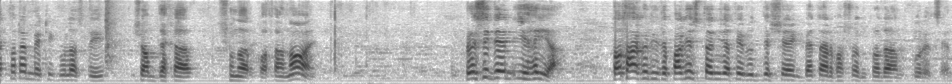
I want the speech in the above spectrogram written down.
এতটা মেটিকুলাসলি সব দেখার শোনার কথা নয়। প্রেসিডেন্ট ইহাইয়া তথাকথিত পাকিস্তানি জাতির উদ্দেশ্যে এক বেতার ভাষণ প্রদান করেছেন।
